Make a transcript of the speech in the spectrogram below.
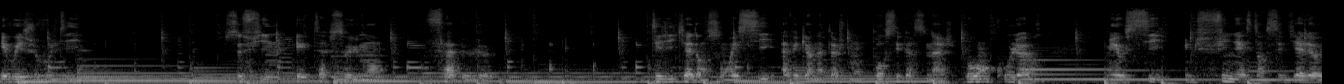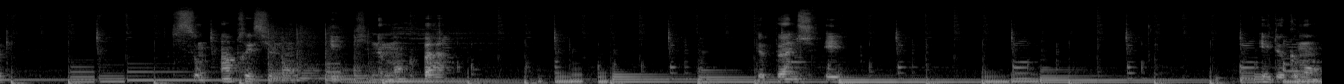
Et oui, je vous le dis, ce film est absolument fabuleux délicat dans son récit avec un attachement pour ses personnages beaux en couleur, mais aussi une finesse dans ses dialogues qui sont impressionnants et qui ne manquent pas de punch et et de comment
